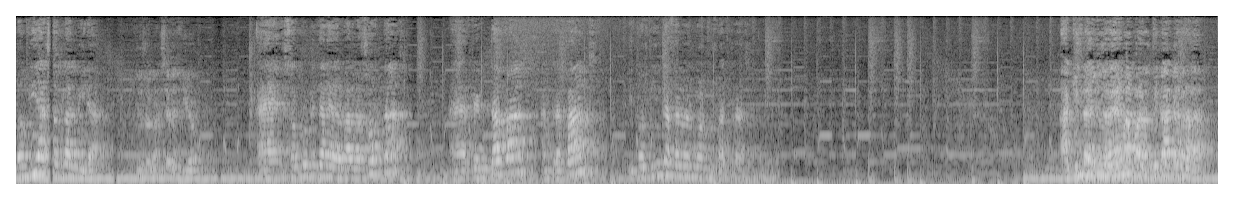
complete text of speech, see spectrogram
Bon dia, sóc l'Alvira. Jo sóc en Sergio. Eh, sóc propietària del bar Les Hortes, eh, fem tapes, entrepans i pots vindre a fer les amb nosaltres. Aquí t'ajudarem a practicar català.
